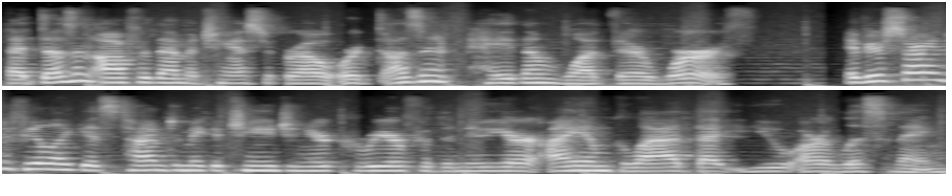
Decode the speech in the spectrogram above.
that doesn't offer them a chance to grow, or doesn't pay them what they're worth. If you're starting to feel like it's time to make a change in your career for the new year, I am glad that you are listening.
